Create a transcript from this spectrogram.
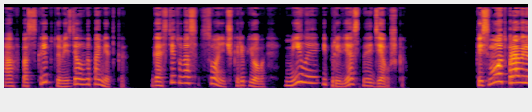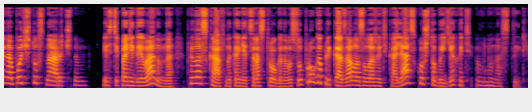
а в постскриптуме сделана пометка: "Гостит у нас Сонечка Репьева, милая и прелестная девушка". Письмо отправили на почту с нарочным, и Степанида Ивановна, приласкав наконец растроганного супруга, приказала заложить коляску, чтобы ехать в монастырь.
